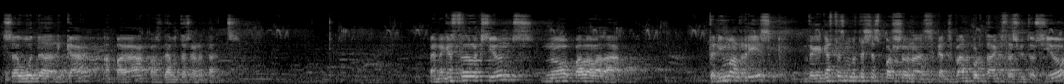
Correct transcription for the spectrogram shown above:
s'ha hagut de dedicar a pagar els deutes heretats. En aquestes eleccions no val a badar. Tenim el risc de que aquestes mateixes persones que ens van portar a aquesta situació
